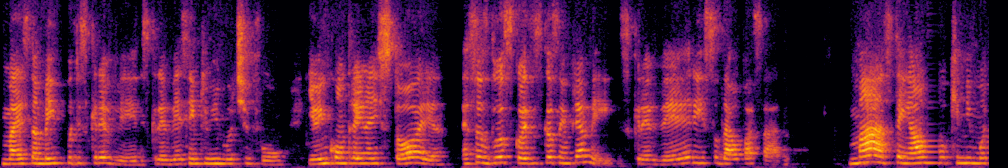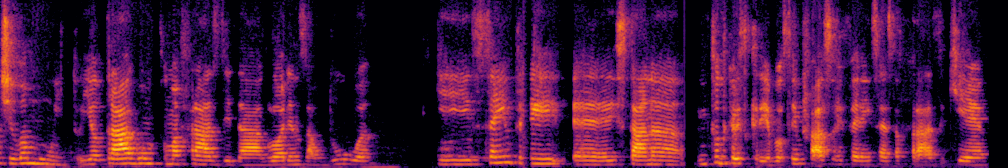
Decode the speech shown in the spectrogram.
mas também por escrever. Escrever sempre me motivou. E eu encontrei na história essas duas coisas que eu sempre amei: escrever e estudar o passado. Mas tem algo que me motiva muito, e eu trago uma frase da Glória Anzaldúa, que sempre é, está na, em tudo que eu escrevo. Eu sempre faço referência a essa frase, que é:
